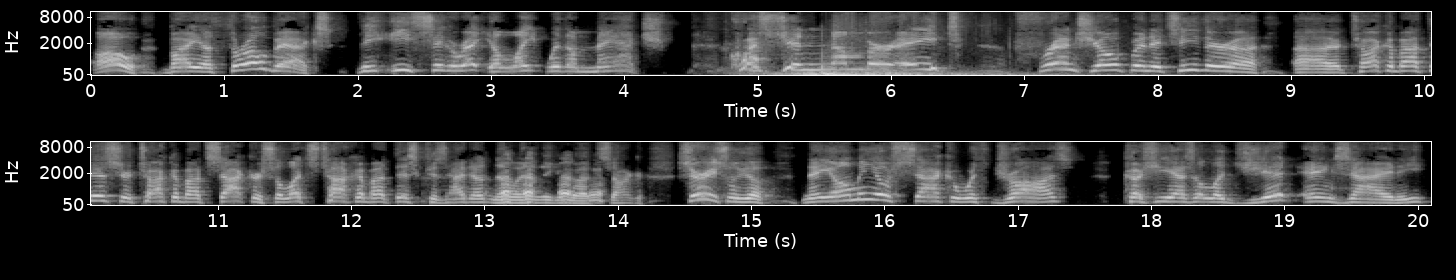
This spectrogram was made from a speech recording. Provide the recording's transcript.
oh, by a Throwbacks, the e-cigarette you light with a match. Question number eight. French Open. It's either uh, uh, talk about this or talk about soccer. So let's talk about this because I don't know anything about soccer. Seriously, though, Naomi Osaka withdraws because she has a legit anxiety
